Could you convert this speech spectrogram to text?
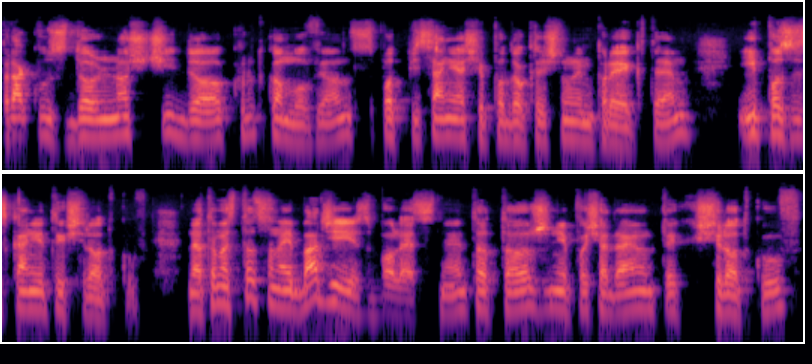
braku zdolności do, krótko mówiąc, podpisania się pod określonym projektem i pozyskanie tych środków. Natomiast to, co najbardziej jest bolesne, to to, że nie posiadają tych środków,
